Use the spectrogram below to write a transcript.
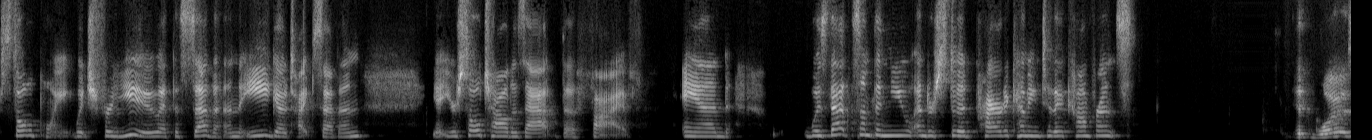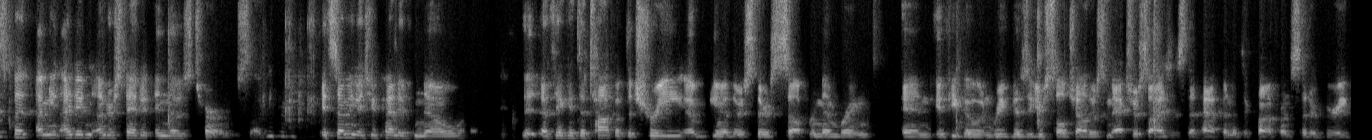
soul point, which for you at the seven, the ego type seven, yet your soul child is at the five. And was that something you understood prior to coming to the conference? It was, but I mean, I didn't understand it in those terms. Like, Mhm. it's something that you kind of know. That I think at the top of the tree, of you know, there's there's self remembering, and if you go and revisit your soul child, there's some exercises that happen at the conference that are very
